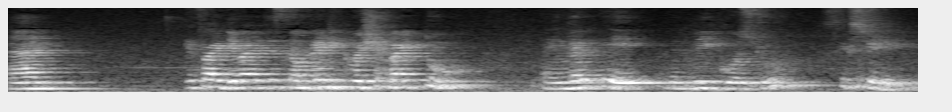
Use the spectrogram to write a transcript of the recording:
and if I divide this complete equation by 2 angle A will be equals to 60 degrees.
